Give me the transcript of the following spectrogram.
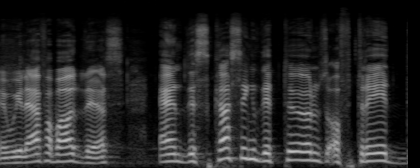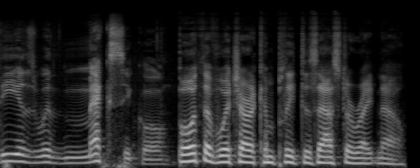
And we laugh about this. And discussing the terms of trade deals with Mexico Both of which are a complete disaster right now.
